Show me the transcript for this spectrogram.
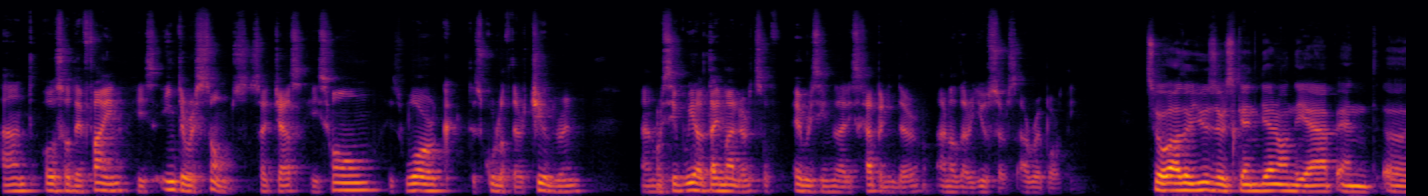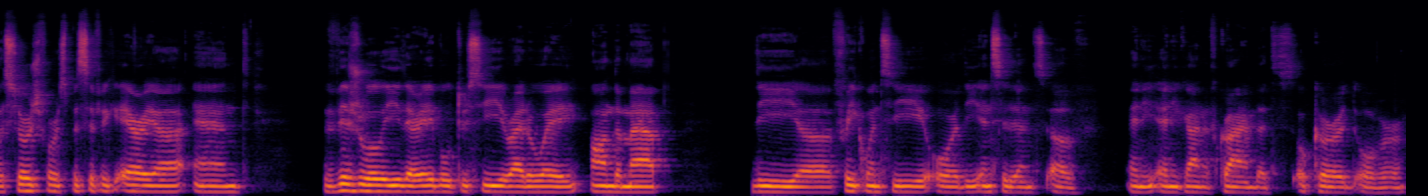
and also define his interest zones, such as his home, his work, the school of their children, and receive real-time alerts of everything that is happening there and other users are reporting. So other users can get on the app and uh, search for a specific area, and visually they're able to see right away on the map the uh, frequency or the incidence of any any kind of crime that's occurred over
